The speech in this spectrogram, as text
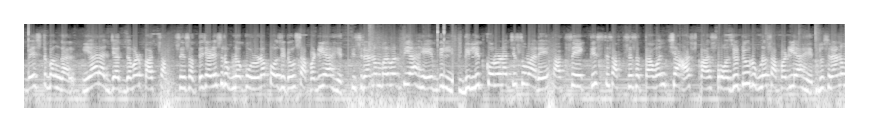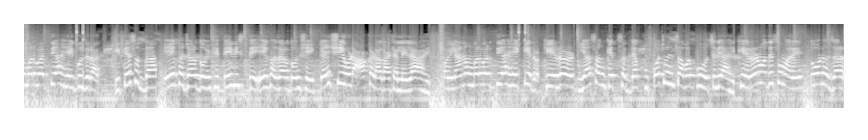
वेस्ट बंगाल. या राज्यात जवळपास सातशे सत्तेचाळीस रुग्ण कोरोना पॉझिटिव्ह सापडले आहेत. तिसऱ्या नंबर वरती आहे दिल्ली. दिल्लीत कोरोनाची सुमारे सातशे एकतीस ते सातशे सत्तावन्नच्या आसपास पॉझिटिव्ह रुग्ण सापडले आहेत. दुसऱ्या नंबर वरती आहे गुजरात. इथे सुद्धा एक हजार दोनशे तेवीस ते एक हजार दोनशे एक्याऐंशी एवढा आकडा गाठलेला आहे. पहिल्या नंबर वरती आहे केरळ. केरळ या संख्येत सध्या खूपच उंचावर पोहोचले आहे. केरळमध्ये सुमारे दोन हजार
